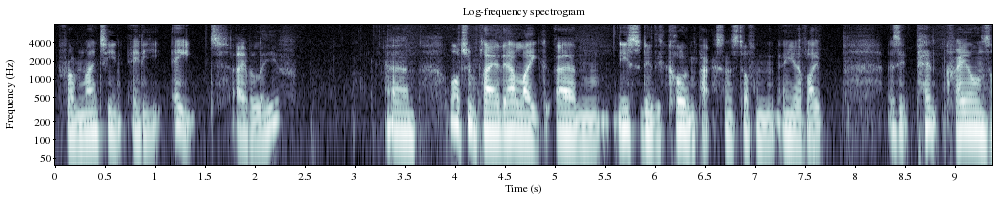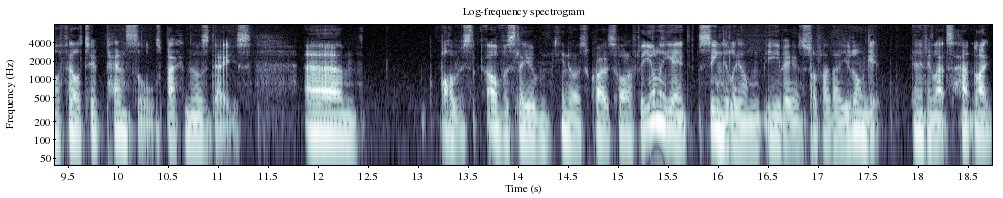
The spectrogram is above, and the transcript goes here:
from 1988, I believe. Um, watch and play. They had like um, used to do these colouring packs and stuff, and, and you have like, is it pen, crayons or felt tip pencils back in those days? Um, obviously, obviously, um, you know, it's quite sought after. You only get it singly on eBay and stuff like that. You don't get anything like like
